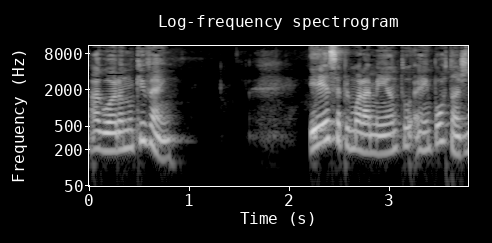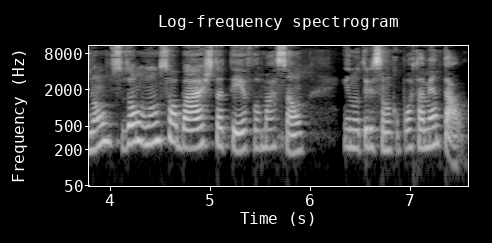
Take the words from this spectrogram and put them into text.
agora no que vem. Esse aprimoramento é importante, não, não só basta ter formação em nutrição comportamental.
